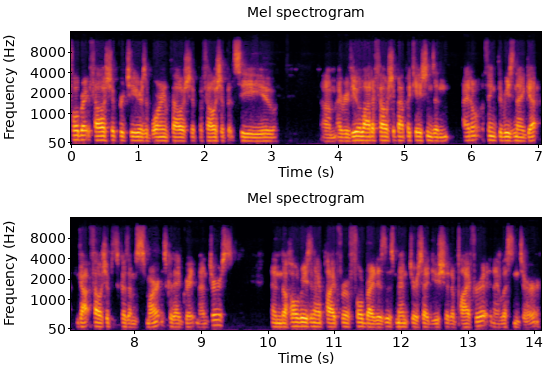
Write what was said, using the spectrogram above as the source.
Fulbright fellowship for two years, a Boren fellowship, a fellowship at CEU. Um, I review a lot of fellowship applications, and I don't think the reason I got, got fellowship is because I'm smart, it's because I had great mentors. And the whole reason I applied for a Fulbright is this mentor said you should apply for it, and I listened to her.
